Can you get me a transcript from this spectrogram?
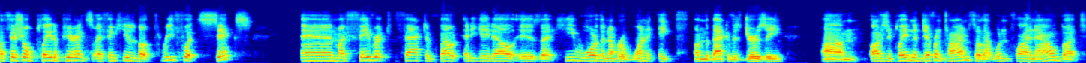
official plate appearance. I think he was about three foot six. And my favorite fact about Eddie Gaedel is that he wore the number one eighth on the back of his jersey. Um, obviously, played in a different time, so that wouldn't fly now, but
